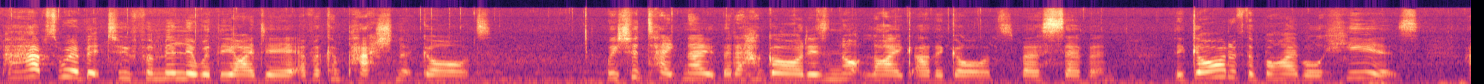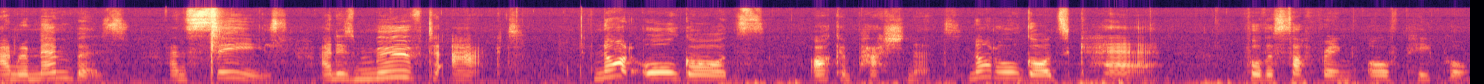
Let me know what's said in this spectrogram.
perhaps we're a bit too familiar with the idea of a compassionate God. We should take note that our God is not like other gods, verse 7. The God of the Bible hears and remembers and sees and is moved to act. Not all gods are compassionate. Not all gods care for the suffering of people.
